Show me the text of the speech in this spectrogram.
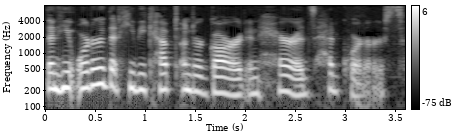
Then he ordered that he be kept under guard in Herod's headquarters.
